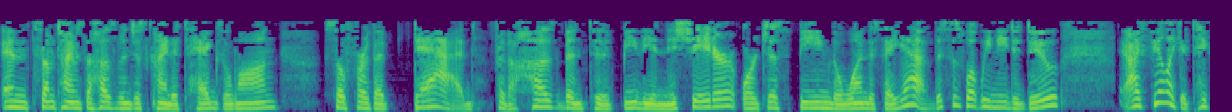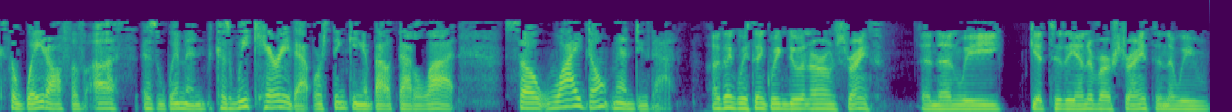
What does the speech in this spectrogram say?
and sometimes the husband just kind of tags along. So for the dad, for the husband to be the initiator or just being the one to say, yeah, this is what we need to do. I feel like it takes the weight off of us as women because we carry that. We're thinking about that a lot. So why don't men do that? I think we think we can do it in our own strength. And then we get to the end of our strength and then we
